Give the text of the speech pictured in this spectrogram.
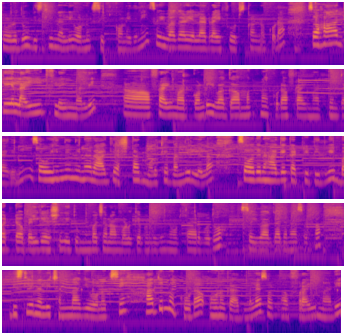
ತೊಳೆದು ಬಿಸಿಲಿನಲ್ಲಿ ಒಣಗಿಸಿಟ್ಕೊಂಡಿದ್ದೀನಿ ಸೊ ಇವಾಗ ಎಲ್ಲ ಡ್ರೈ ಫ್ರೂಟ್ಸ್ಗಳನ್ನು ಕೂಡ. ಸೊ ಹಾಗೆ ಲೈಟ್ ಫ್ಲೇಮ್ನಲ್ಲಿ ಫ್ರೈ ಮಾಡಿಕೊಂಡು ಇವಾಗ ಮಕ್ಕನ ಕೂಡ ಫ್ರೈ ಮಾಡ್ಕೊತಾ ಇದ್ದೀನಿ ಸೊ ಹಿಂದಿನ ದಿನ ರಾಗಿ ಅಷ್ಟಾಗಿ ಮೊಳಕೆ ಬಂದಿರಲಿಲ್ಲ. ಸೊ ಅದನ್ನು ಹಾಗೆ ಕಟ್ಟಿಟ್ಟಿದ್ವಿ. ಬಟ್ ಬೆಳಗ್ಗೆ ಅಷ್ಟರಲ್ಲಿ ತುಂಬ ಚೆನ್ನಾಗಿ ಮೊಳಕೆ ಬಂದಿದೆ ನೋಡ್ತಾ ಇರ್ಬೋದು. ಸೊ ಇವಾಗ ಅದನ್ನು ಸ್ವಲ್ಪ ಬಿಸಿಲಿನಲ್ಲಿ ಚೆನ್ನಾಗಿ ಒಣಗಿಸಿ, ಅದನ್ನು ಕೂಡ ಒಣಗಾದ್ಮೇಲೆ ಸ್ವಲ್ಪ ಫ್ರೈ ಮಾಡಿ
